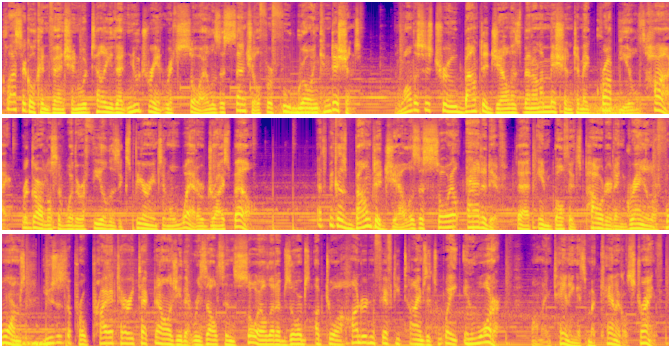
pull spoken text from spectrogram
Classical convention would tell you that nutrient rich soil is essential for food growing conditions and while this is true, Bountigel has been on a mission to make crop yields high, regardless of whether a field is experiencing a wet or dry spell. That's because Bountigel is a soil additive that, in both its powdered and granular forms, uses a proprietary technology that results in soil that absorbs up to 150 times its weight in water while maintaining its mechanical strength.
